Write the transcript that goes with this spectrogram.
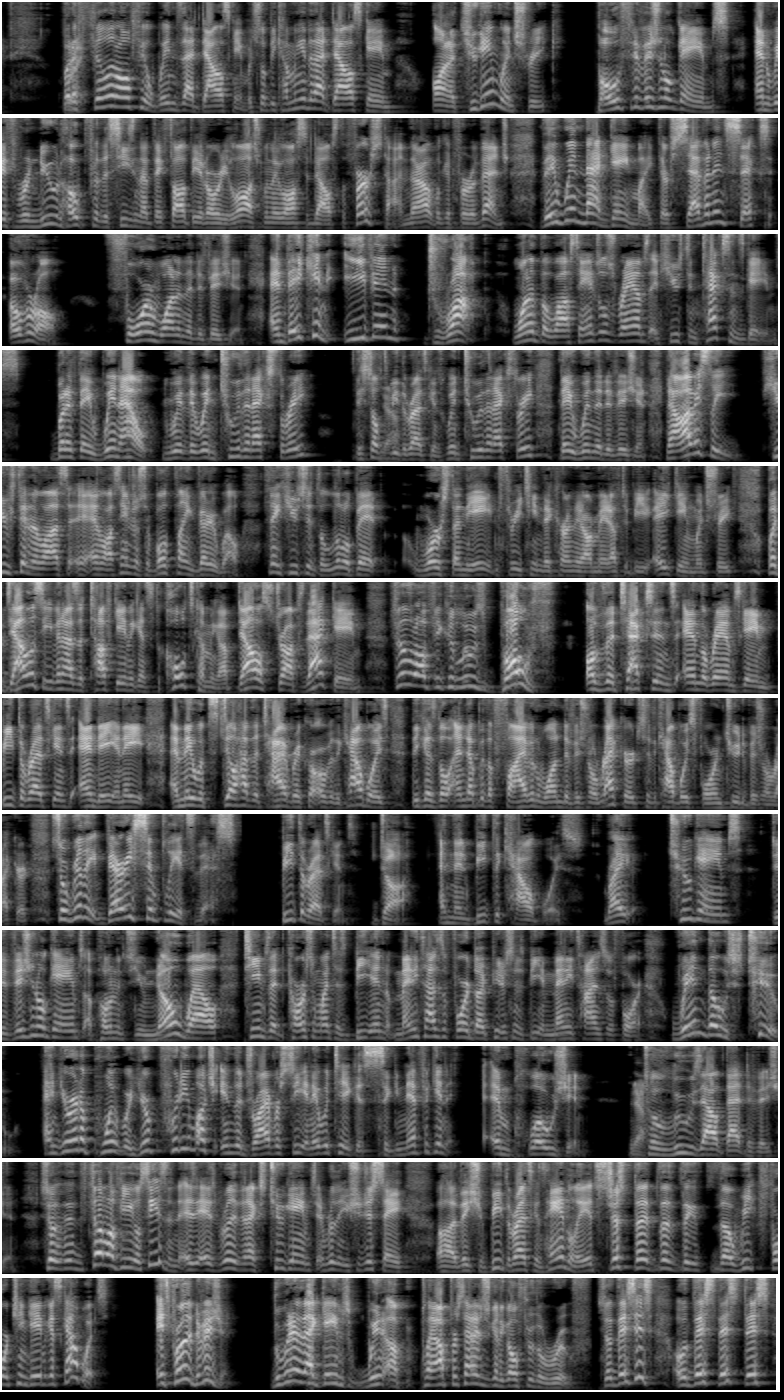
But right. if Philadelphia wins that Dallas game, which they'll be coming into that Dallas game on a two game win streak, both divisional games, and with renewed hope for the season that they thought they had already lost when they lost to Dallas the first time. They're out looking for revenge. They win that game, Mike. They're seven and six overall, four and one in the division, and they can even drop one of the Los Angeles Rams and Houston Texans games. But if they win out, they win two of the next three, they still have to yeah. be the Redskins. Win two of the next three, they win the division. Now, obviously, Houston and Los and Los Angeles are both playing very well. I think Houston's a little bit worse than the eight and three team they currently are made up to be eight game win streak. But Dallas even has a tough game against the Colts coming up. Dallas drops that game. Philadelphia could lose both of the Texans and the Rams game, beat the Redskins and eight and eight, and they would still have the tiebreaker over the Cowboys because they'll end up with a five and one divisional record to the Cowboys four and two divisional record. So really, very simply, it's this: beat the Redskins, duh, and then beat the Cowboys, right? Two games divisional games, opponents you know well, teams that Carson Wentz has beaten many times before, Doug Pederson has beaten many times before. Win those two, and you're at a point where you're pretty much in the driver's seat, and it would take a significant implosion yeah. to lose out that division. So the Philadelphia Eagles season is, is really the next two games, and really you should just say uh, they should beat the Redskins handily. It's just the, the, the, the Week 14 game against Cowboys. It's for the division the winner of that game's win uh, playoff percentage is going to go through the roof. So this is oh this this this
